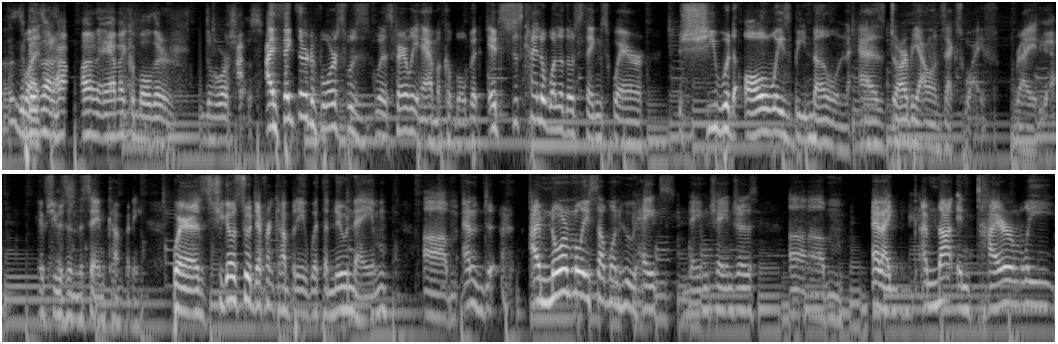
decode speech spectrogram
It depends on how unamicable their divorce was. I think their divorce was was fairly amicable, but it's just kind of one of those things where she would always be known as Darby Allin's ex-wife, right? Yeah. If she was in the same company. Whereas she goes to a different company with a new name. Um, and I'm normally someone who hates name changes. Um, and I I'm not entirely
